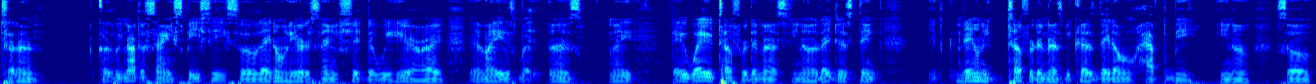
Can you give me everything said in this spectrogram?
telling because we're not the same species, so they don't hear the same shit that we hear, right? And like, it's, it's like they way tougher than us, you know. They just think it, they only tougher than us because they don't have to be, you know. So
